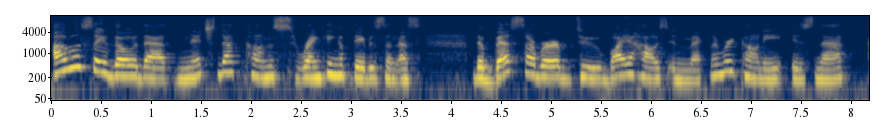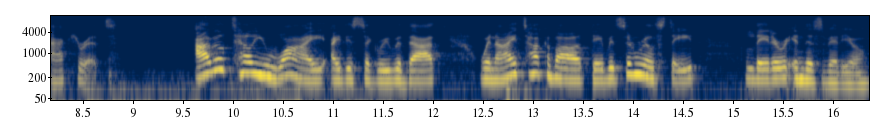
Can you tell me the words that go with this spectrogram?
I will say though that Niche.com's ranking of Davidson as the best suburb to buy a house in Mecklenburg County is not accurate. I will tell you why I disagree with that when I talk about Davidson real estate later in this video.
